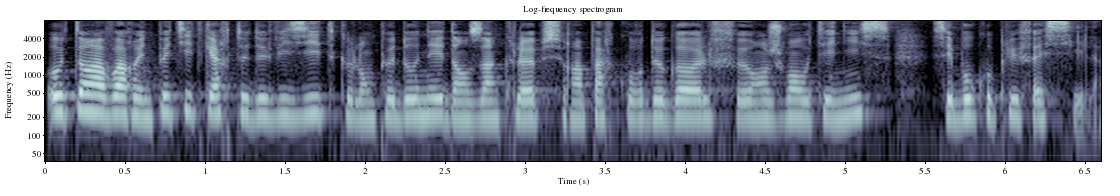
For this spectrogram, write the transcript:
autant avoir une petite carte de visite que l'on peut donner dans un club, sur un parcours de golf, en jouant au tennis, c'est beaucoup plus facile.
